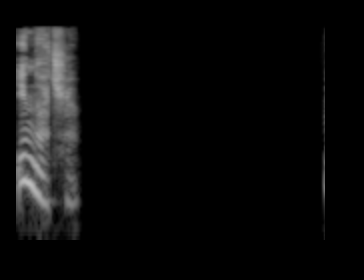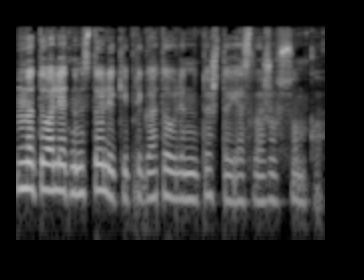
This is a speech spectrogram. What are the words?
иначе. На туалетном столике приготовлено то, что я сложу в сумку.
